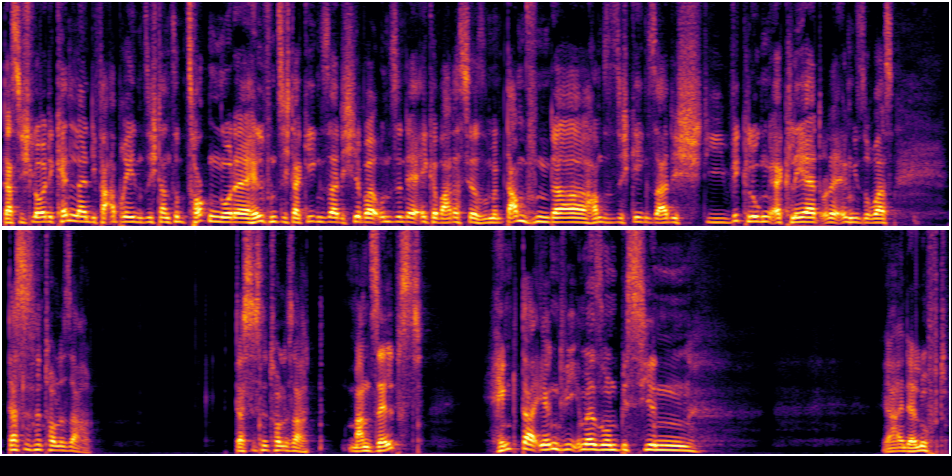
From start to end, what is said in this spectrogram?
Dass sich Leute kennenlernen, die verabreden sich dann zum Zocken oder helfen sich da gegenseitig. Hier bei uns in der Ecke war das ja so mit dem Dampfen, da haben sie sich gegenseitig die Wicklungen erklärt oder irgendwie sowas. Das ist eine tolle Sache. Das ist eine tolle Sache. Man selbst hängt da irgendwie immer so ein bisschen ja in der Luft.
